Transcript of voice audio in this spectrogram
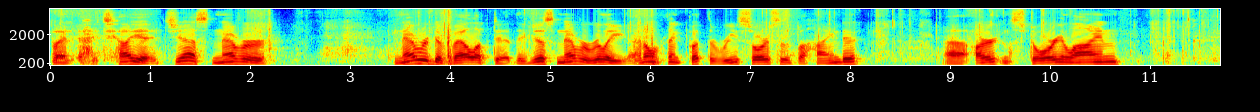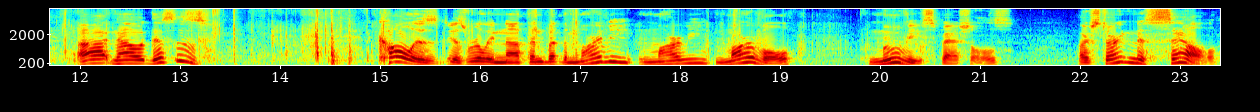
but I tell you, it just never never developed it. They just never really, I don't think, put the resources behind it. Uh, art and storyline. Uh, now, this is, Kull is, is really nothing, but the Marvy, Marvy, Marvel movie specials are starting to sell.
